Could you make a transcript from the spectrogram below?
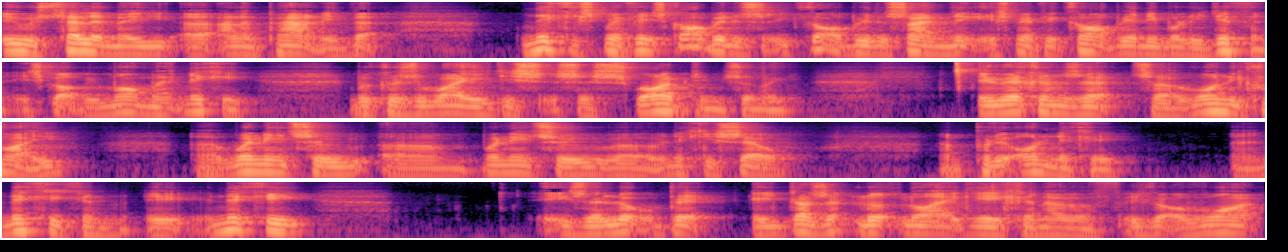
he was telling me, uh, Alan apparently, that Nicky Smith, it's got to be the, it's got to be the same Nicky Smith. It can't be anybody different. It's got to be my mate Nicky, because the way he described him to me, he reckons that uh, Ronnie Kray uh, went into um, went into uh, Nicky's cell and put it on Nicky, and Nicky can he, Nicky he's a little bit, he doesn't look like he can have a, he's got a white,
